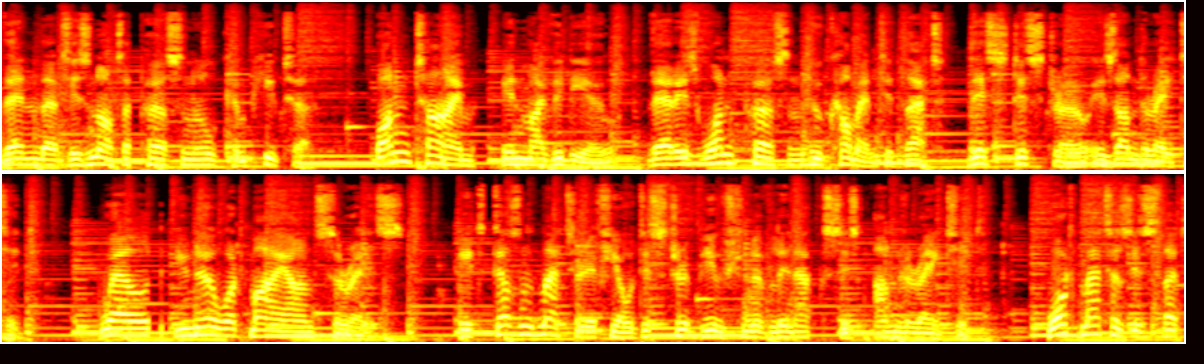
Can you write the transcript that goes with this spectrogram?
then that is not a personal computer. One time, in my video, there is one person who commented that, this distro is underrated. Well, you know what my answer is. It doesn't matter if your distribution of Linux is underrated. What matters is that,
